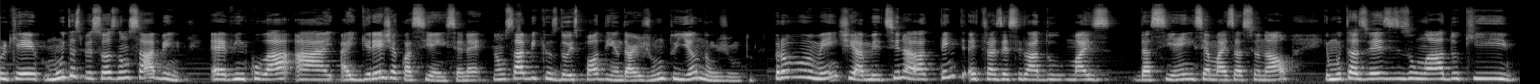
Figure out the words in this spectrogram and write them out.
porque muitas pessoas não sabem é, vincular a, a igreja com a ciência, né? Não sabem que os dois podem andar junto e andam junto. Provavelmente a medicina ela tem que trazer esse lado mais da ciência, mais racional, e muitas vezes um lado que,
